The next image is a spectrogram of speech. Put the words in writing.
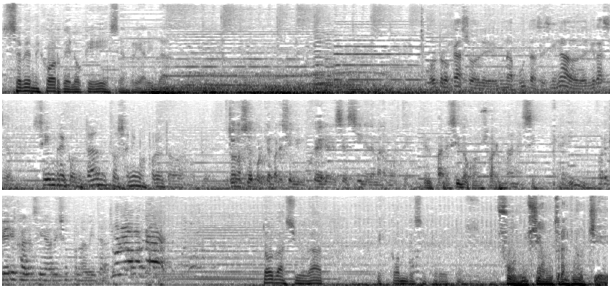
se ve mejor de lo que es en realidad. Otro caso de una puta asesinada, desgracia. Siempre con tantos ánimos por el trabajo. Yo no sé por qué apareció mi mujer en ese cine de mala muerte. El parecido con su hermana es increíble. ¿Por qué deja los cigarrillos por la mitad? Toda ciudad esconde secretos. Función tras noche.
